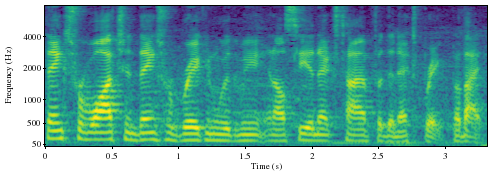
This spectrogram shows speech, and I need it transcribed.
Thanks for watching. Thanks for breaking with me. And I'll see you next time for the next break. Bye bye.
